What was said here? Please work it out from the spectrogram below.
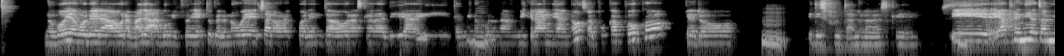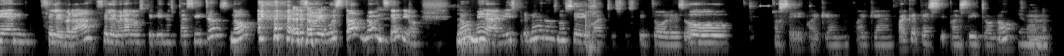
no voy a volver ahora, vale, hago mi proyecto, pero no voy a echar ahora 40 horas cada día y termino Mm. con una migraña, ¿no? O sea, poco a poco, pero Mm, disfrutando, la verdad es que... sí. Y he aprendido también celebrar, celebrar los pequeños pasitos, ¿no? Eso me gusta, ¿no? En serio. No, mira, mis primeros, no sé cuántos suscriptores o, no sé, cualquier, cualquier, cualquier pasi- pasito, ¿no? O sea.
